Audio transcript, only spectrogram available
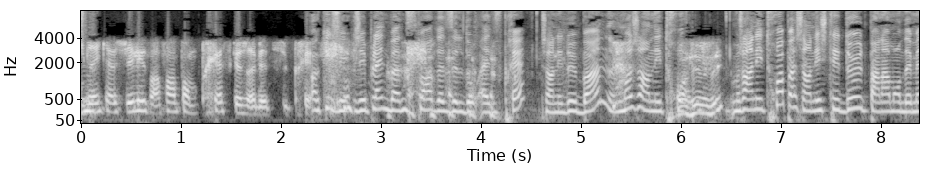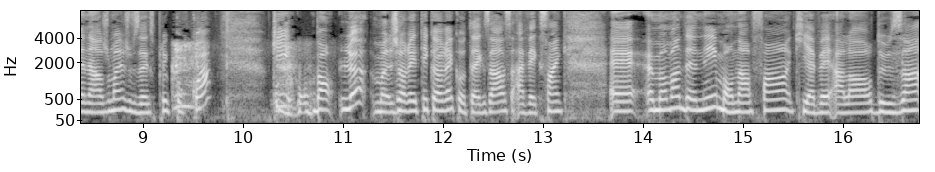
Je- bien cachés, les enfants tombent presque jamais dessus près. OK, j'ai plein de bonnes histoires de dildo. Êtes-vous prêts? J'en ai deux bonnes. Moi, j'en ai trois. Moi, J'en ai trois parce que j'en ai jeté deux pendant mon déménagement et je vous explique pourquoi. OK. Bon, là, j'aurais été correct au Texas avec cinq. Euh, à un moment donné, mon enfant, qui avait alors deux ans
